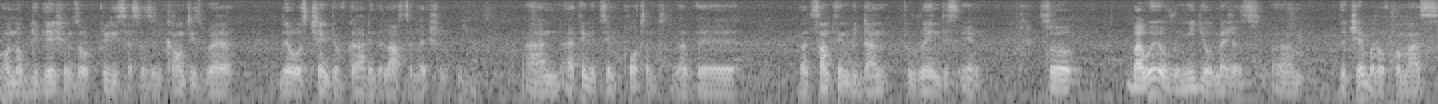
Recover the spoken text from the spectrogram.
on obligations of predecessors in counties where there was change of guard in the last election. And I think it's important that, the, that something be done to rein this in. So, by way of remedial measures, um, the Chamber of Commerce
